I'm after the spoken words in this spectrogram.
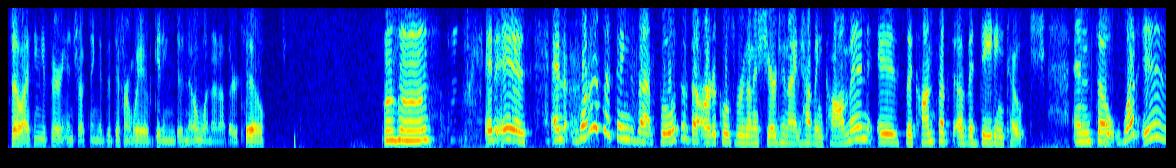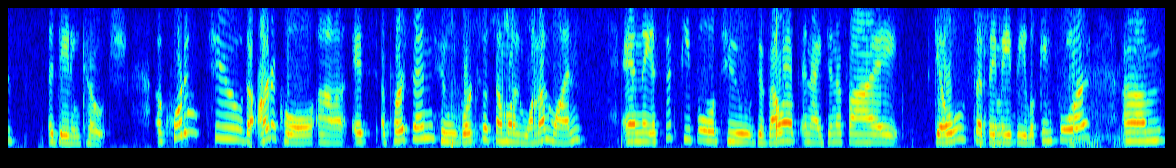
still i think it's very interesting. It's a different way of getting to know one another too. Mhm it is. And one of the things that both of the articles we're going to share tonight have in common is the concept of a dating coach. And so, what is a dating coach? According to the article, uh, it's a person who works with someone one on one and they assist people to develop and identify skills that they may be looking for um,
